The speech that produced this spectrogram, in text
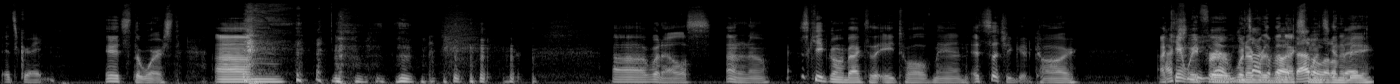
It's great. It's the worst. Um, uh, what else? I don't know. I just keep going back to the 812, man. It's such a good car. I can't wait for yeah, whatever the next one's gonna bit. be.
